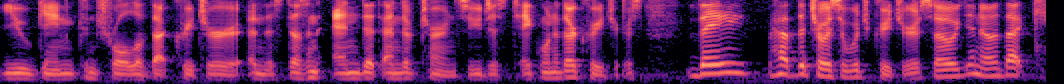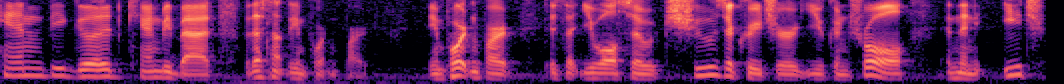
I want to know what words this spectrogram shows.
You gain control of that creature, and this doesn't end at end of turn. So you just take one of their creatures. They have the choice of which creature, so you know that can be good, can be bad, but that's not the important part. The important part is that you also choose a creature you control, and then each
